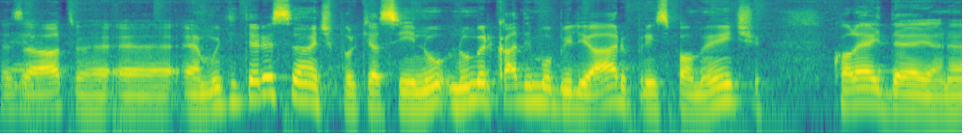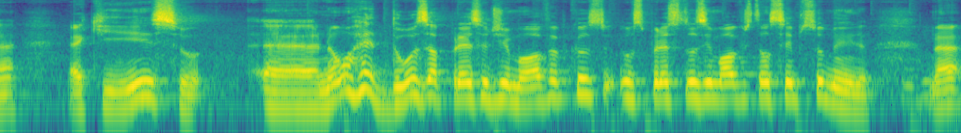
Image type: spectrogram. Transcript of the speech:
exato. É, é, é muito interessante, porque assim, no, no mercado imobiliário principalmente, qual é a ideia, né? É que isso é, não reduza o preço de imóvel, porque os, os, preços dos imóveis estão sempre subindo, uhum. né?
